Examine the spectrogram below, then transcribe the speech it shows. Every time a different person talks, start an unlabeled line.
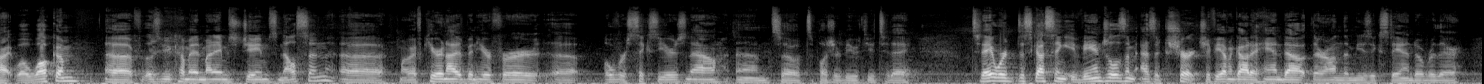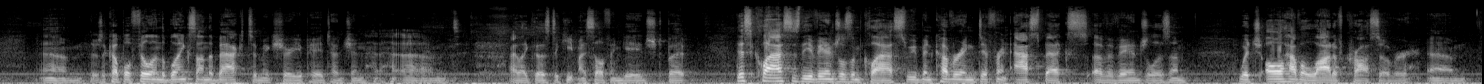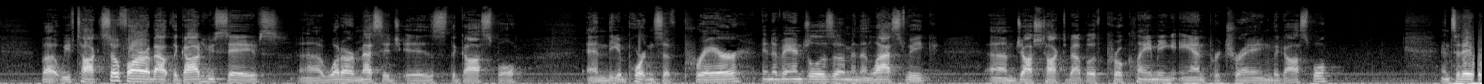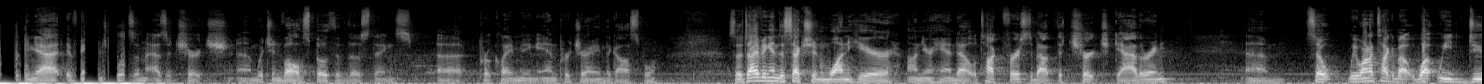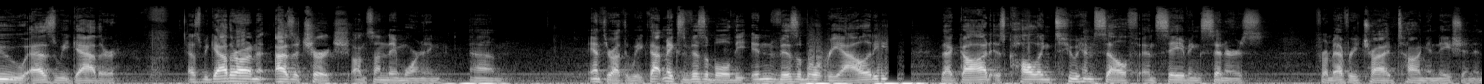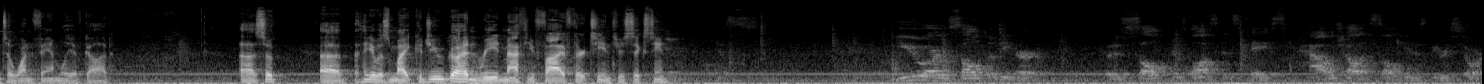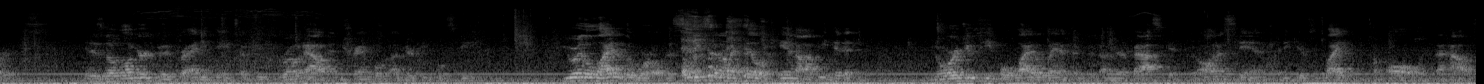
All right, well, welcome. Uh, for those of you come in, my name is James Nelson. Uh, my wife Kira and I have been here for uh, over six years now, um, so it's a pleasure to be with you today. Today we're discussing evangelism as a church. If you haven't got a handout, they're on the music stand over there. Um, there's a couple fill in the blanks on the back to make sure you pay attention. um, I like those to keep myself engaged. But this class is the evangelism class. We've been covering different aspects of evangelism, which all have a lot of crossover. But we've talked so far about the God who saves, uh, what our message is, the gospel, and the importance of prayer in evangelism. And then last week, um, Josh talked about both proclaiming and portraying the gospel. And today we're looking at evangelism as a church, um, which involves both of those things uh, proclaiming and portraying the gospel. So, diving into section one here on your handout, we'll talk first about the church gathering. Um, so, we want to talk about what we do as we gather. As we gather on, as a church on Sunday morning um, and throughout the week, that makes visible the invisible reality that God is calling to himself and saving sinners from every tribe, tongue, and nation into one family of God. Uh, so, uh, I think it was Mike. Could you go ahead and read Matthew 5 13 through 16? Yes.
You are the salt of the earth, but if salt has lost its taste, how shall its saltiness be restored? It is no longer good for anything except to be thrown out and trampled under people's feet. You are the light of the world. A city set on a hill cannot be hidden. Nor do people light a lamp and put it under a basket, but on a stand, and it gives light to all in the house.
